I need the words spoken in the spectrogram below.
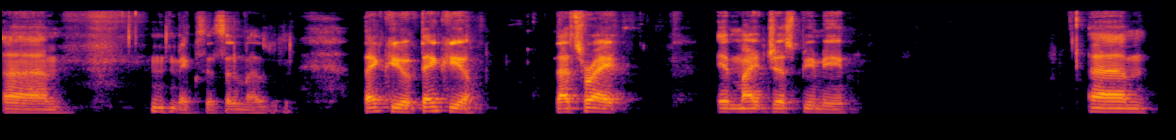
um, makes sense. Thank you, thank you. That's right. It might just be me. Um,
